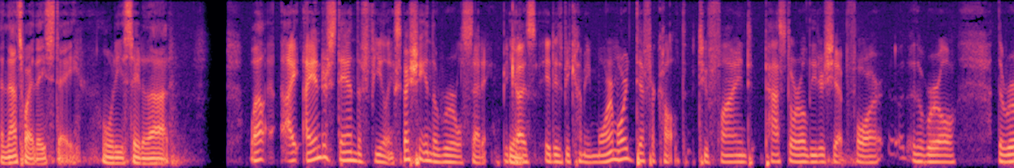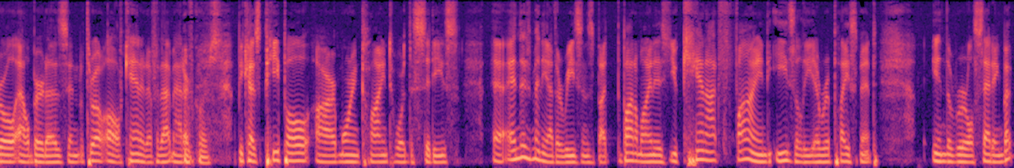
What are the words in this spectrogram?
and that's why they stay. What do you say to that? Well, I, I understand the feeling, especially in the rural setting, because it is becoming more and more difficult to find pastoral leadership for the rural, the rural Albertas and throughout all of Canada, for that matter. Of course. because people are more inclined toward the cities, uh, and there's many other reasons. But the bottom line is, you cannot find easily a replacement in the rural setting. But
